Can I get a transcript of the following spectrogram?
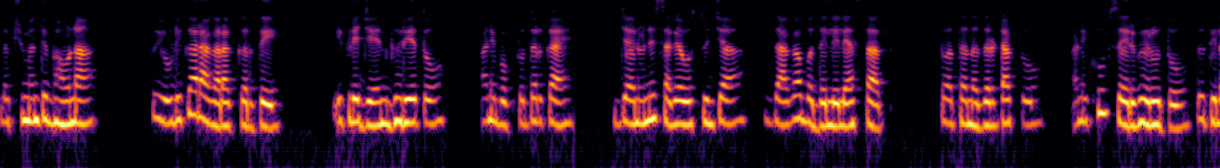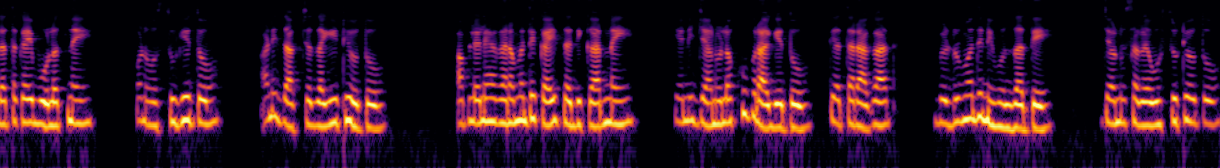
लक्ष्मण ते भावना तू एवढी का रागाराग करते? इकडे जयंत घरी येतो आणि बघतो तर काय? जानूने सगळ्या वस्तूंच्या जागा बदललेल्या असतात. तो आता नजर टाकतो आणि खूप सैरभैर होतो. तो तिला तर काही बोलत नाही पण वस्तू घेतो आणि जागच्या जागी ठेवतो. आपल्याला ह्या घरामध्ये काहीच अधिकार नाही. यांनी जानूला खूप राग येतो. ती आता रागात बेडरूममध्ये निघून जाते. जानू सगळ्या वस्तू ठेवतो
